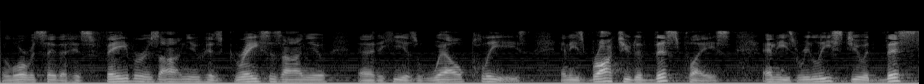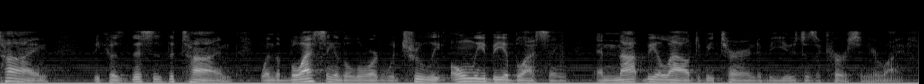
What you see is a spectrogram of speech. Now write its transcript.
And the Lord would say that His favor is on you, His grace is on you, and that He is well pleased. And He's brought you to this place, and He's released you at this time because this is the time when the blessing of the Lord would truly only be a blessing and not be allowed to be turned to be used as a curse in your life.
